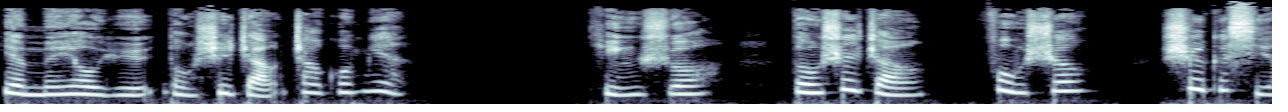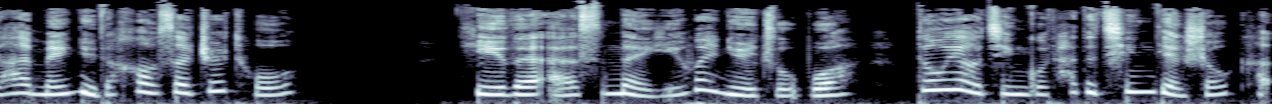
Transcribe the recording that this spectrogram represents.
也没有与董事长照过面。听说董事长傅生是个喜爱美女的好色之徒，TVS 每一位女主播都要经过他的钦点首肯，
